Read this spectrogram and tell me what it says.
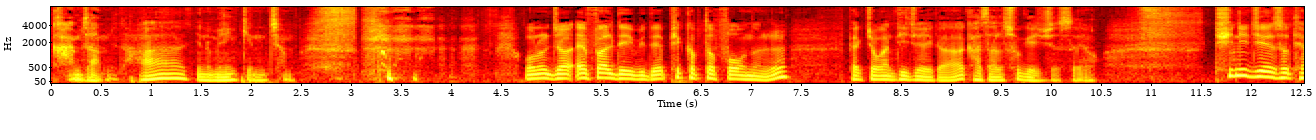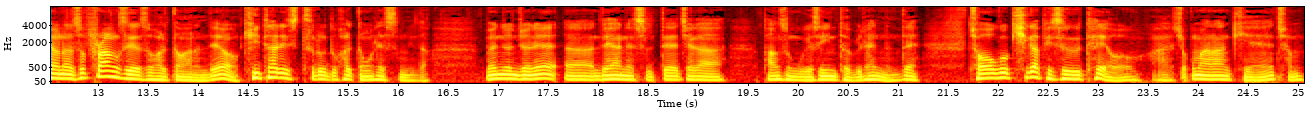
감사합니다. 아, 이놈의 인기는 참. 오늘 저 FR 데이비드의 Pick Up the Phone을 백종환 DJ가 가사를 소개해 주셨어요. 튀니지에서 태어나서 프랑스에서 활동하는데요. 기타리스트로도 활동을 했습니다. 몇 년 전에 어, 내한했을 때 제가 방송국에서 인터뷰를 했는데 저하고 키가 비슷해요. 아, 조그만한 키에 참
